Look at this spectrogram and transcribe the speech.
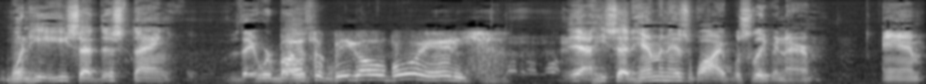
When he he said this thing, they were both That's a big old boy, ain't he? yeah, he said him and his wife was sleeping there, and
